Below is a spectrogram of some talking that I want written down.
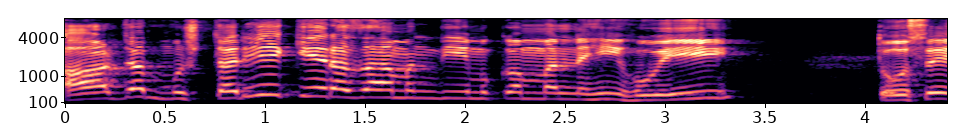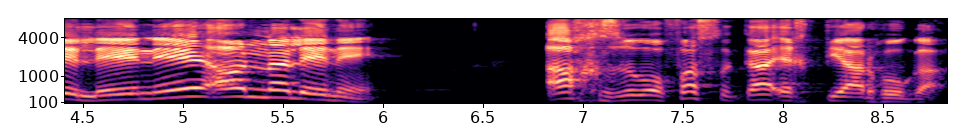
और जब मुश्तरी की रजामंदी मुकम्मल नहीं हुई तो उसे लेने और न लेने अख्ज़ व फस्क का इख्तियार होगा।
